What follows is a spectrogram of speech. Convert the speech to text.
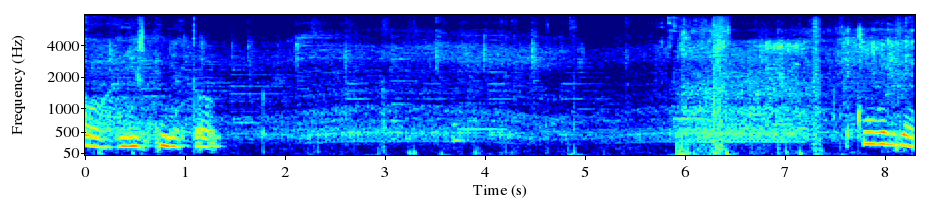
O, nie, nie to. Kurde.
